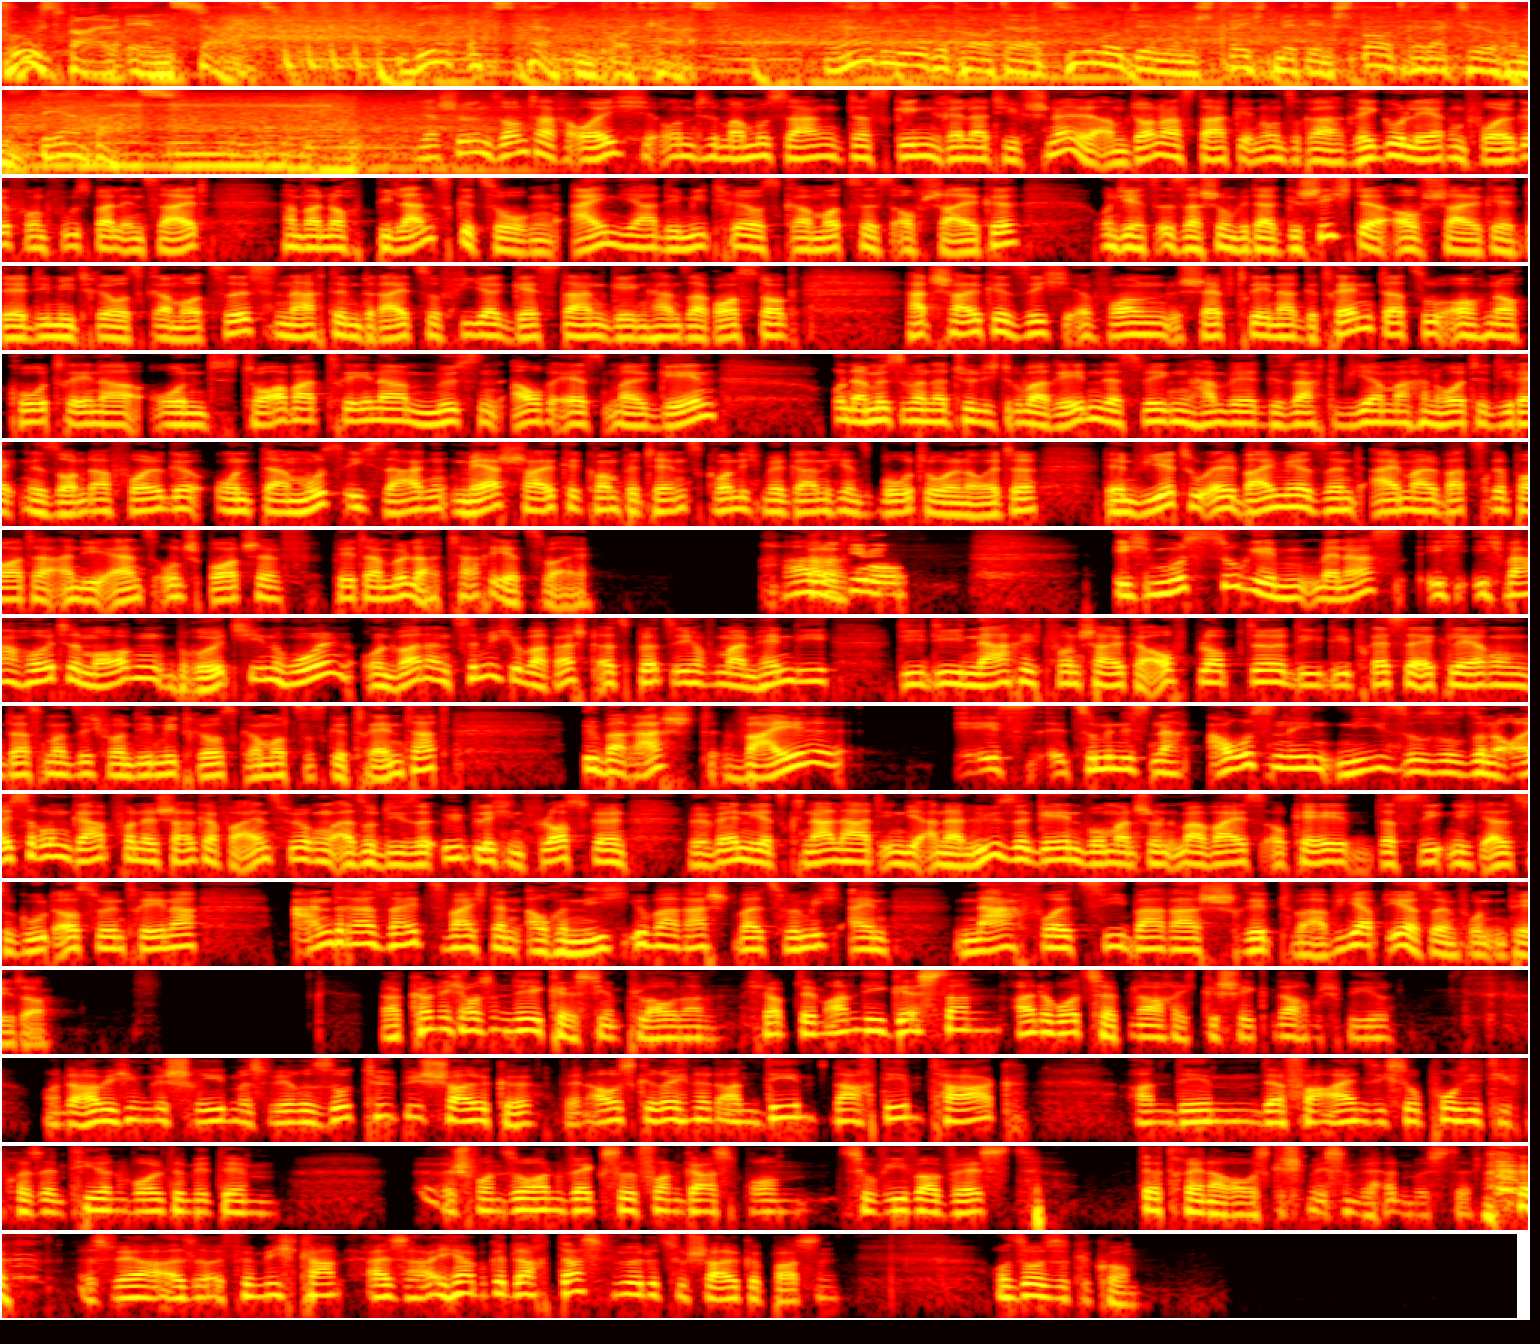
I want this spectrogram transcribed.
Fußball Inside, der Expertenpodcast. Radioreporter Timo Düngen spricht mit den Sportredakteuren der BATS. Ja, schönen Sonntag euch und man muss sagen, das ging relativ schnell. Am Donnerstag in unserer regulären Folge von Fußball Inside haben wir noch Bilanz gezogen. Ein Jahr Dimitrios Gramotzes auf Schalke und jetzt ist er schon wieder Geschichte auf Schalke, der Dimitrios Gramotzes. Nach dem 3 zu 4 gestern gegen Hansa Rostock hat Schalke sich vom Cheftrainer getrennt. Dazu auch noch Co-Trainer und Torwarttrainer müssen auch erstmal gehen. Und da müssen wir natürlich drüber reden. Deswegen haben wir gesagt, wir machen heute direkt eine Sonderfolge. Und da muss ich sagen, mehr Schalke-Kompetenz konnte ich mir gar nicht ins Boot holen heute. Denn virtuell bei mir sind einmal Watz-Reporter Andi Ernst und Sportchef Peter Müller. Tag, ihr zwei. Hallo, Hallo Timo. Ich muss zugeben, Männers, ich, ich war heute Morgen Brötchen holen und war dann ziemlich überrascht, als plötzlich auf meinem Handy die, die Nachricht von Schalke aufploppte, die, die Presseerklärung, dass man sich von Dimitrios Gramotzes getrennt hat überrascht, weil es zumindest nach außen hin nie so, so, so eine Äußerung gab von der Schalker Vereinsführung, also diese üblichen Floskeln, wir werden jetzt knallhart in die Analyse gehen, wo man schon immer weiß, okay, das sieht nicht allzu gut aus für den Trainer. Andererseits war ich dann auch nicht überrascht, weil es für mich ein nachvollziehbarer Schritt war. Wie habt ihr es empfunden, Peter? Da kann ich aus dem Nähkästchen plaudern. Ich habe dem Andi gestern eine WhatsApp-Nachricht geschickt nach dem Spiel. Und da habe ich ihm geschrieben, es wäre so typisch Schalke, wenn ausgerechnet an dem, nach dem Tag, an dem der Verein sich so positiv präsentieren wollte mit dem äh, Sponsorenwechsel von Gazprom zu Viva West, der Trainer rausgeschmissen werden müsste. Es wäre also für mich kam, also ich habe gedacht, das würde zu Schalke passen. Und so ist es gekommen.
